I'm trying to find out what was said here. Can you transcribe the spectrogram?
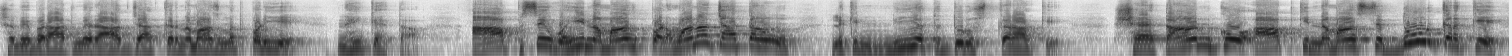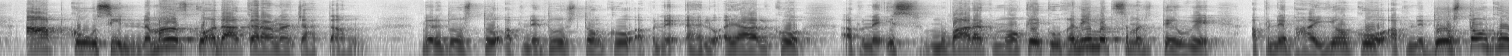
शब बारात में रात जागकर नमाज़ मत पढ़िए, नहीं कहता। आपसे वही नमाज़ पढ़वाना चाहता हूँ, लेकिन नीयत दुरुस्त करा के शैतान को आपकी नमाज़ से दूर करके आपको उसी नमाज़ को अदा कराना चाहता हूँ। मेरे दोस्तों, अपने दोस्तों को, अपने अहलो अयाल को, अपने इस मुबारक मौके को गनीमत समझते हुए, अपने भाइयों को, अपने दोस्तों को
